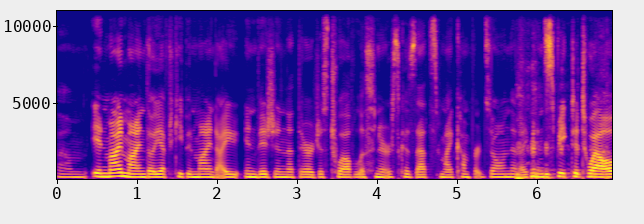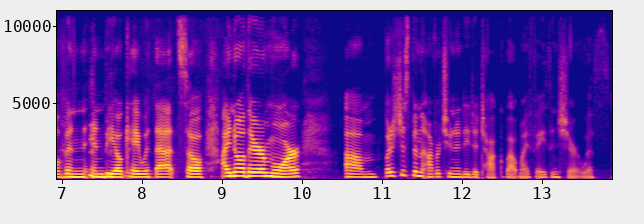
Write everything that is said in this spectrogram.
Um, in my mind, though, you have to keep in mind, I envision that there are just 12 listeners because that's my comfort zone, that I can speak to 12 and, and be okay with that. So I know there are more, um, but it's just been the opportunity to talk about my faith and share it with,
